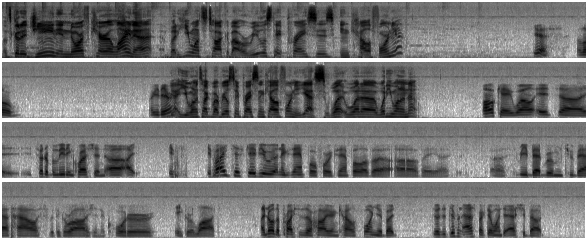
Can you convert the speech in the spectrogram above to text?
Let's go to Gene in North Carolina, but he wants to talk about real estate prices in California. Yes. Hello. Are you there? Yeah, you want to talk about real estate prices in California? Yes. What what uh what do you want to know? Okay. Well, it's uh, it's sort of a leading question. Uh, I if if I just gave you an example, for example, of a of a, a, a three bedroom, two bath house with a garage and a quarter acre lot I know the prices are higher in California, but there's a different aspect I wanted to ask you about.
